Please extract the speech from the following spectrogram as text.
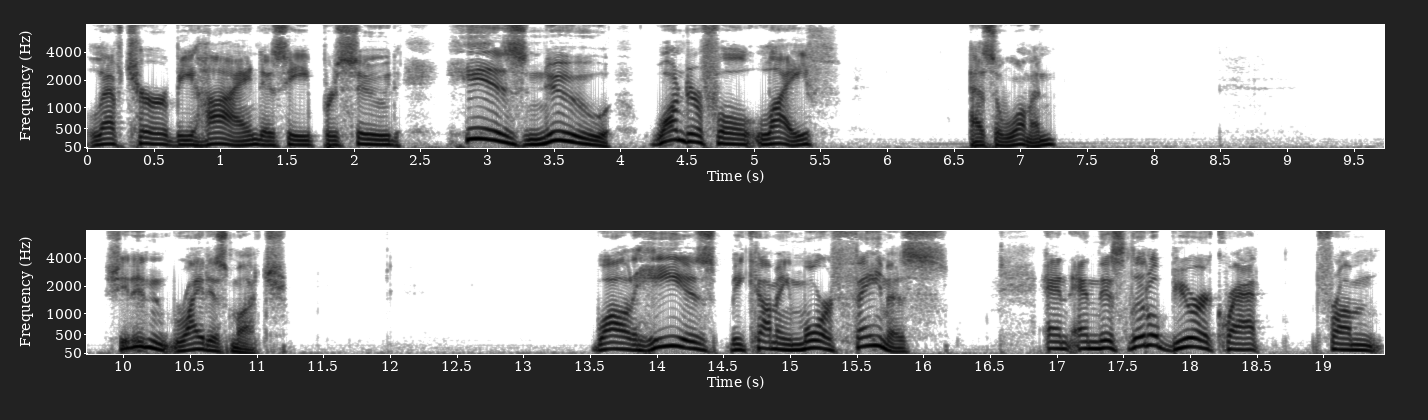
left her behind as he pursued his new wonderful life, as a woman. She didn't write as much. While he is becoming more famous, and, and this little bureaucrat from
